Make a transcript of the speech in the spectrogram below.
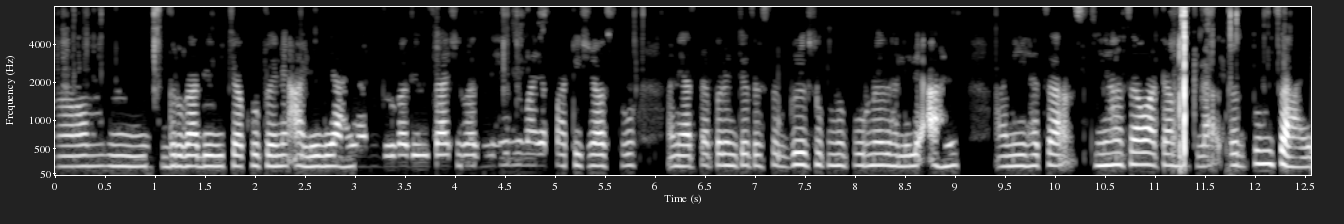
दुर्गादेवीच्या कृपेने आलेली आहे आणि दुर्गादेवीचा आशीर्वाद नेहमी माझ्या पाठीशी असतो आणि आत्तापर्यंत तर सगळे स्वप्न पूर्ण झालेले आहेत आणि ह्याचा स्नेहाचा वाटा म्हटला तर तुमचा आहे.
